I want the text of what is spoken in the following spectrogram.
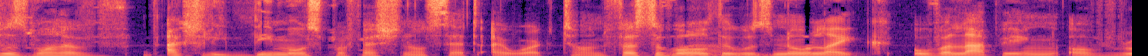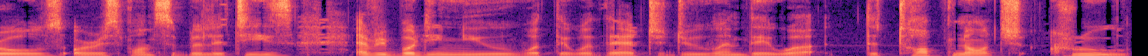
was one of actually the most professional set I worked on. First of all, there was no like overlapping of roles or responsibilities. Everybody knew what they were there to do, and they were the top-notch crew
